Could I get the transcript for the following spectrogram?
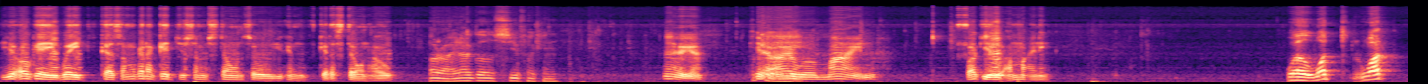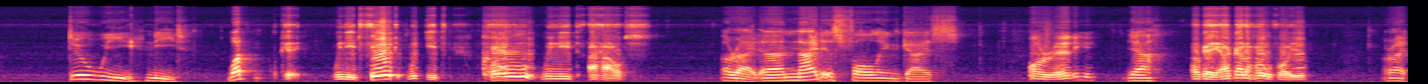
you, okay, wait, because I'm gonna get you some stone so you can get a stone hoe. All right, I'll go see if I can. There we go. Okay, I will mine. Fuck you, I'm mining. Well, what what do we need? What? Okay, we need food, we need coal, we need a house. All right, uh, night is falling, guys. Already? Yeah. Okay, I got a hoe for you. All right.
